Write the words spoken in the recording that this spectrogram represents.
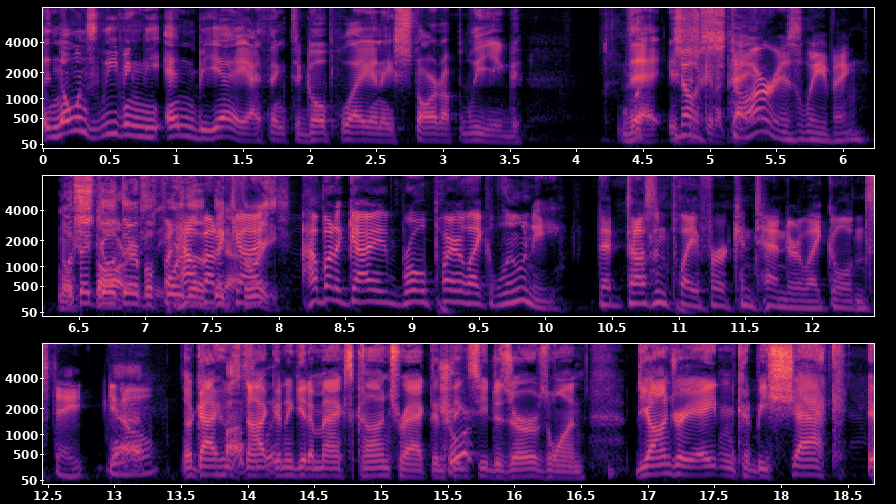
No one's leaving the NBA, I think, to go play in a startup league that is No just going pay. star is leaving. No But they go star there is leaving. before But how the about a big guy? three. How about a guy role player like Looney that doesn't play for a contender like Golden State? You Yeah. know, A guy who's not going to get a max contract and Sure. thinks he deserves one. DeAndre Ayton could be Shaq uh,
